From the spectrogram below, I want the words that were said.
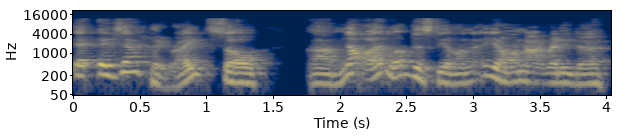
Exactly, right? So, um, no, I love this deal. And, you know, I'm not ready to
